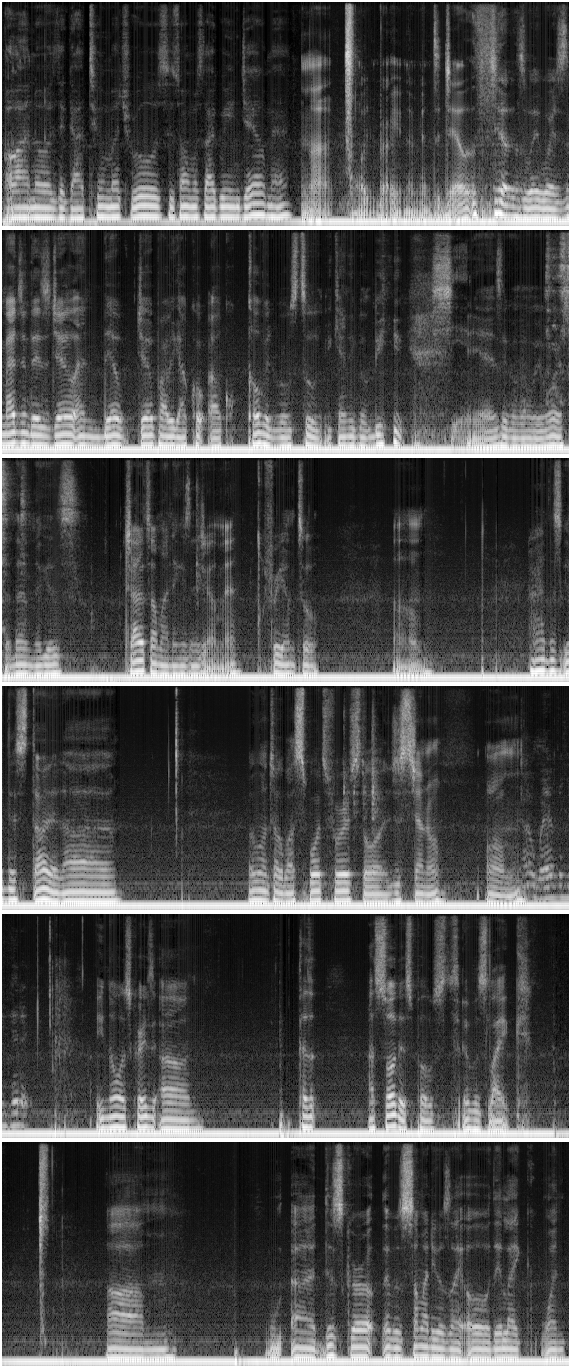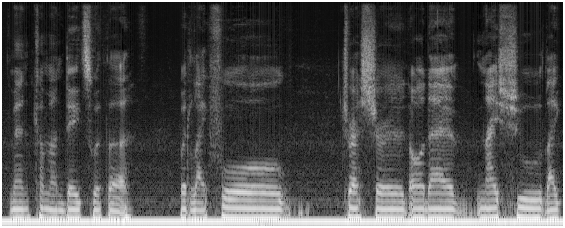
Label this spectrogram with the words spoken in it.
All I know is they got too much rules. It's almost like we in jail, man. Nah, bro, you've never been to jail. jail is way worse. Imagine there's jail and they'll, jail probably got co- uh, COVID rules too. You can't even be. Shit. Yeah, it's even gonna be worse for them niggas. Shout out to all my niggas in jail, man. Free them too. Um. All right, let's get this started. Uh, we want to talk about sports first or just general. Um. Oh, wherever you hit it. You know what's crazy? Um, cause I saw this post. It was like, um, uh, this girl. It was somebody was like, oh, they like when men come on dates with uh, with like full dress shirt, all that nice shoe, like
